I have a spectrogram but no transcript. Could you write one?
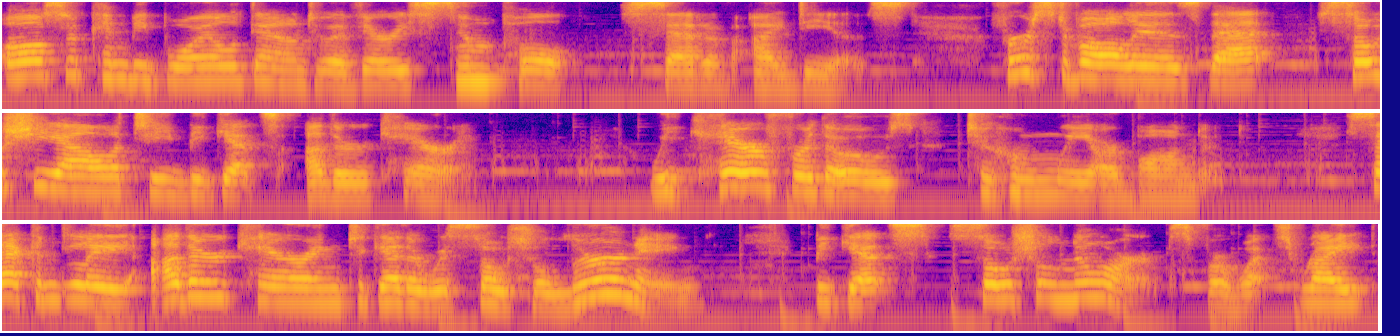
also can be boiled down to a very simple set of ideas. First of all, is that sociality begets other caring. We care for those to whom we are bonded. Secondly, other caring together with social learning begets social norms for what's right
